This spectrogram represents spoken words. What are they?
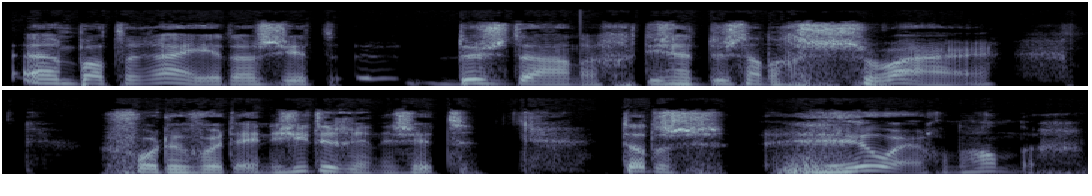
En batterijen, daar zit dusdanig, die zijn dusdanig zwaar voor de hoeveelheid energie erin zit. Dat is heel erg onhandig.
